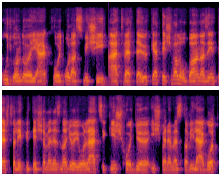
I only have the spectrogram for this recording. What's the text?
úgy gondolják, hogy olasz Misi átverte őket, és valóban az én testfelépítésemen ez nagyon jól látszik is, hogy ismerem ezt a világot,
